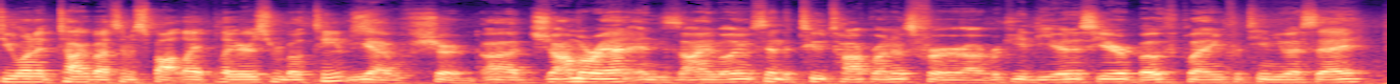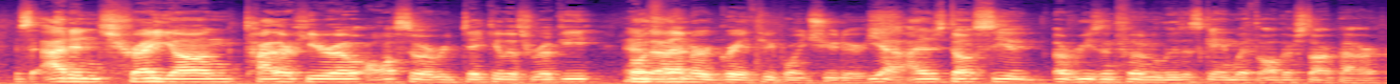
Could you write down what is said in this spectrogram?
Do you want to talk about some spotlight players from both teams? Yeah, sure. Uh, Ja Morant and Zion Williamson, the two top runners for uh, Rookie of the Year this year, both playing for Team USA. Just add in Trae Young, Tyler Herro, also a ridiculous rookie. Both And, of uh, them are great three point shooters. Yeah, I just don't see a, a reason for them to lose this game with all their star power.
